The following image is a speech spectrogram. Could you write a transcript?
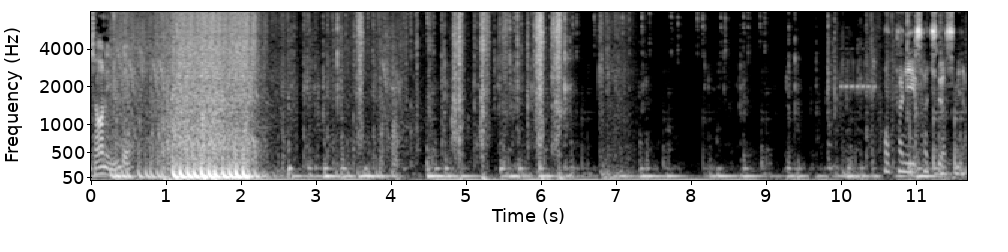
이 장안에 있는데. 폭탄이 설치되었습니다.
